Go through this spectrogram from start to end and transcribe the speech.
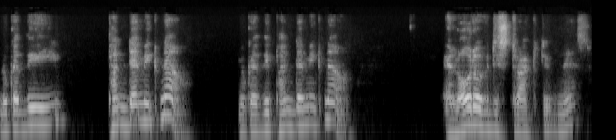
look at the pandemic now. Look at the pandemic now. A lot of destructiveness,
